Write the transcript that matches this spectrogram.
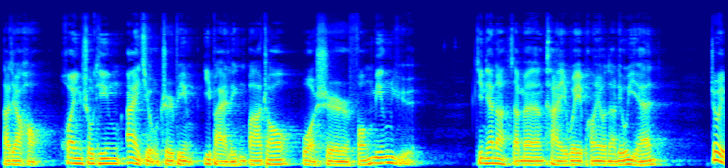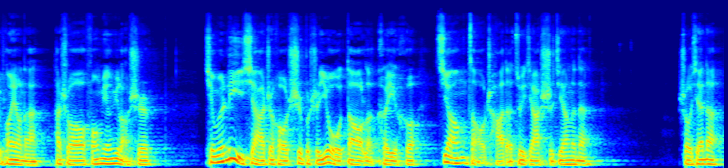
大家好，欢迎收听艾灸治病一百零八招，我是冯明宇。今天呢，咱们看一位朋友的留言。这位朋友呢，他说：“冯明宇老师，请问立夏之后是不是又到了可以喝姜枣茶的最佳时间了呢？”首先呢，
